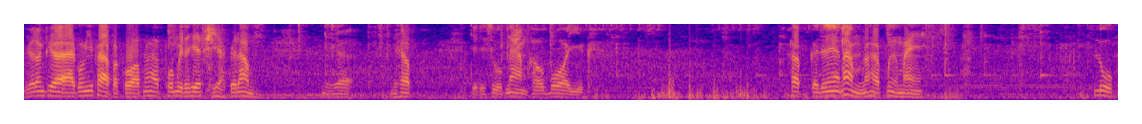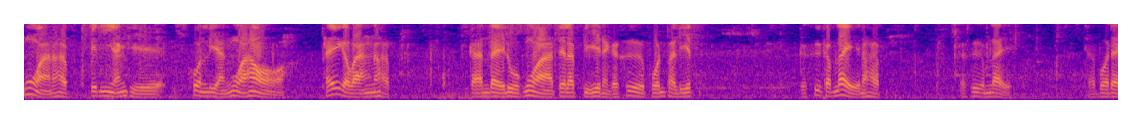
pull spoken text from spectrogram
เดี๋ยวลังเทืออาจบ่มีภาพประกอบนะครับ ผมก็จะเฮ็ดเพียกไปนำนี่ก็นี่ครับจะได้สูบน้ำเขาบ่ออีก ครับก็จะแนะนำนะครับมือใหม่ ลูกงัวนะครับ เป็นอีหยังที่คนเลี้ยงงัวเฮาไผก็หวังนะครับ การได้ลูกงัวแต่ละปีนั่นก็คือผลผลิต ก็คือกำไรนะครับ ก็คือกำไรถ้าบ่ได้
